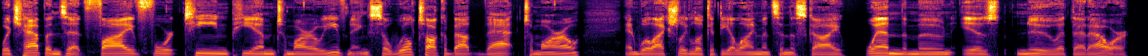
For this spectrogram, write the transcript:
which happens at 5:14 p.m. tomorrow evening. So we'll talk about that tomorrow, and we'll actually look at the alignments in the sky when the moon is new at that hour.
